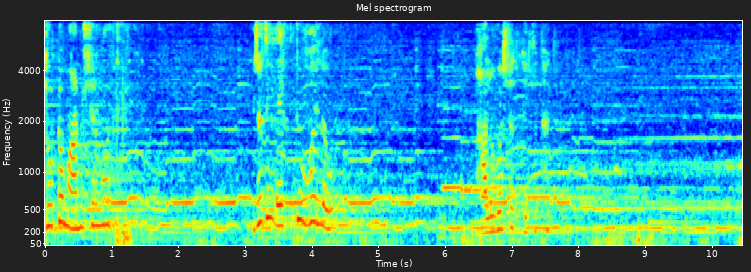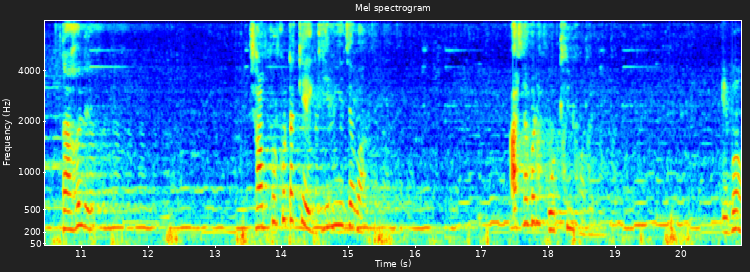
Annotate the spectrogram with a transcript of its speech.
দুটো মানুষের মধ্যে যদি একটু হইলেও ভালোবাসা থেকে থাকে, তাহলে সম্পর্কটাকে এগিয়ে নিয়ে যাওয়া আশা করি কঠিন হবে না। এবং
